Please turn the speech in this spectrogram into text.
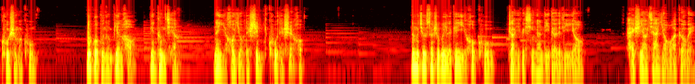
哭什么哭？如果不能变好、变更强，那以后有的是你哭的时候。那么，就算是为了给以后哭。找一个心安理得的理由，还是要加油啊，各位！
